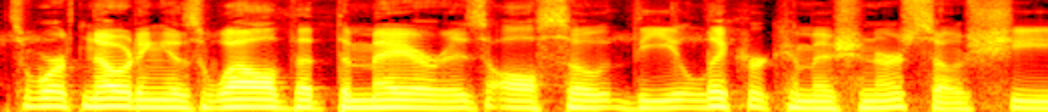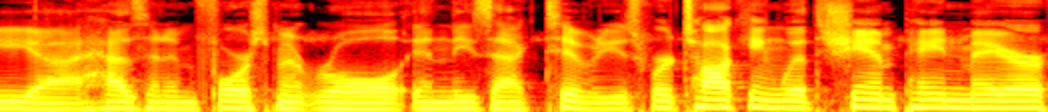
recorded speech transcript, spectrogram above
It's worth noting as well that the mayor is also the liquor commissioner, so she uh, has an enforcement role in these activities. We're talking with Champaign Mayor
